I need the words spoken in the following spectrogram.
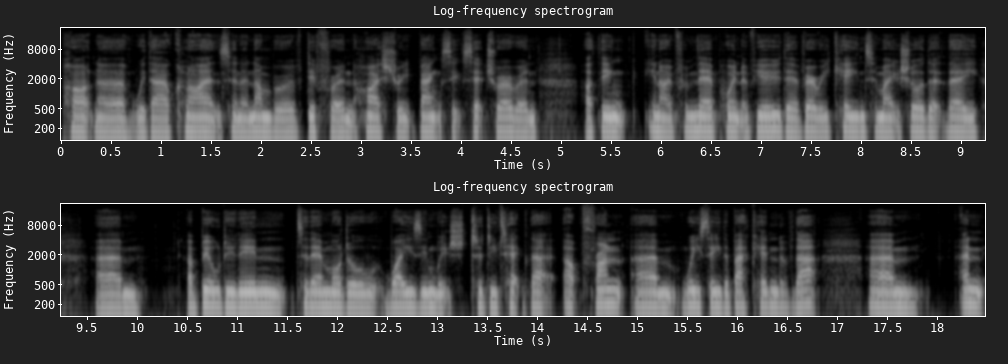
partner with our clients in a number of different high street banks, etc. And I think, you know, from their point of view, they're very keen to make sure that they um, are building in to their model ways in which to detect that up front. Um, we see the back end of that. Um, and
